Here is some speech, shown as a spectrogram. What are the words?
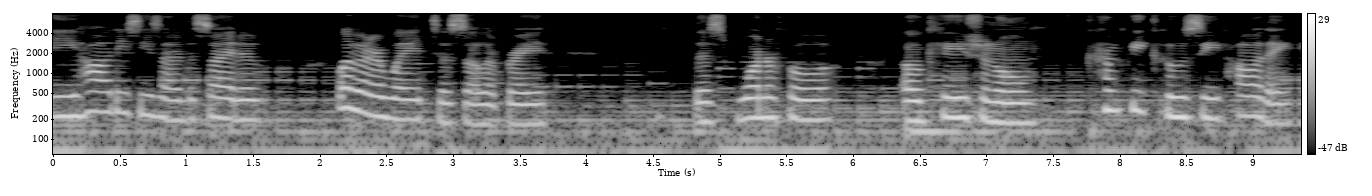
the holiday season, I decided what better way to celebrate this wonderful, occasional, comfy, cozy holiday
